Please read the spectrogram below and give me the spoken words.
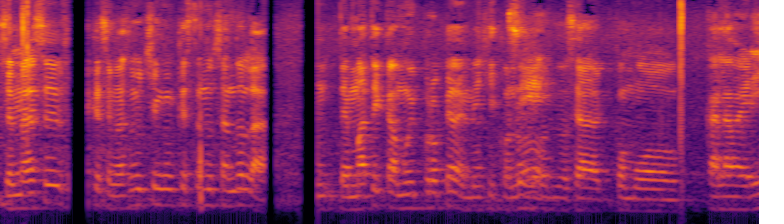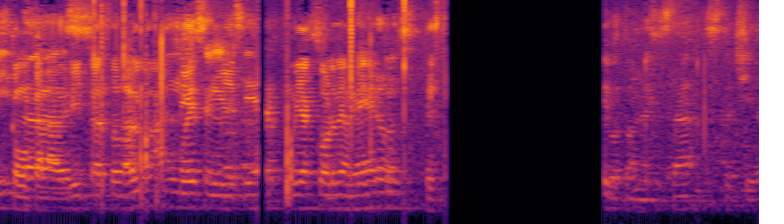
Se me hace que se me hace muy chingón que estén usando la temática muy propia de México, ¿no? Sí. O sea, como Calaveritas. Como calaveritas, todo, algo así, pues, muy- desierto, muy acorde a México. Está- botones. Está, está chido.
